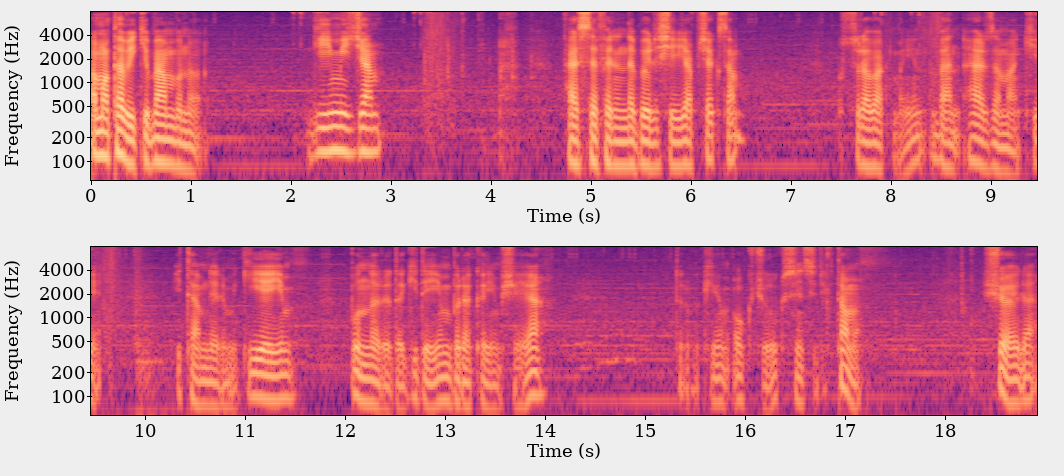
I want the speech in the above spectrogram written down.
Ama tabii ki ben bunu giymeyeceğim. Her seferinde böyle şey yapacaksam kusura bakmayın. Ben her zamanki itemlerimi giyeyim. Bunları da gideyim bırakayım şeye. Dur bakayım okçuluk, sinsilik. Tamam. Şöyle.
